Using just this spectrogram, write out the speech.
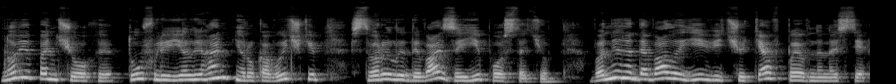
Нові панчохи, туфлі й елегантні рукавички створили дива за її постаттю. Вони надавали їй відчуття впевненості,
